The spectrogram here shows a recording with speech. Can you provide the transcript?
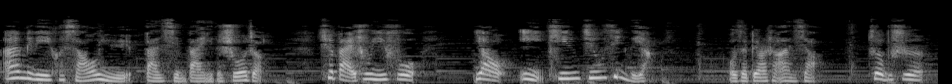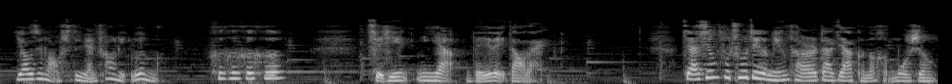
艾米丽和小雨半信半疑的说着，却摆出一副要一听究竟的样子。我在边上暗笑，这不是妖精老师的原创理论吗？呵呵呵呵。且听米娅娓娓道来。假性付出这个名词儿，大家可能很陌生。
